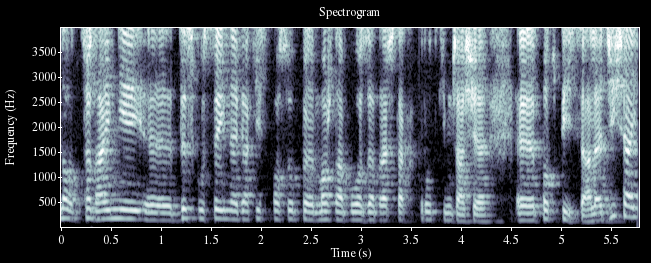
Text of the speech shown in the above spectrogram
no, co najmniej dyskusyjne, w jaki sposób można było zebrać w tak krótkim czasie podpisy. Ale dzisiaj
